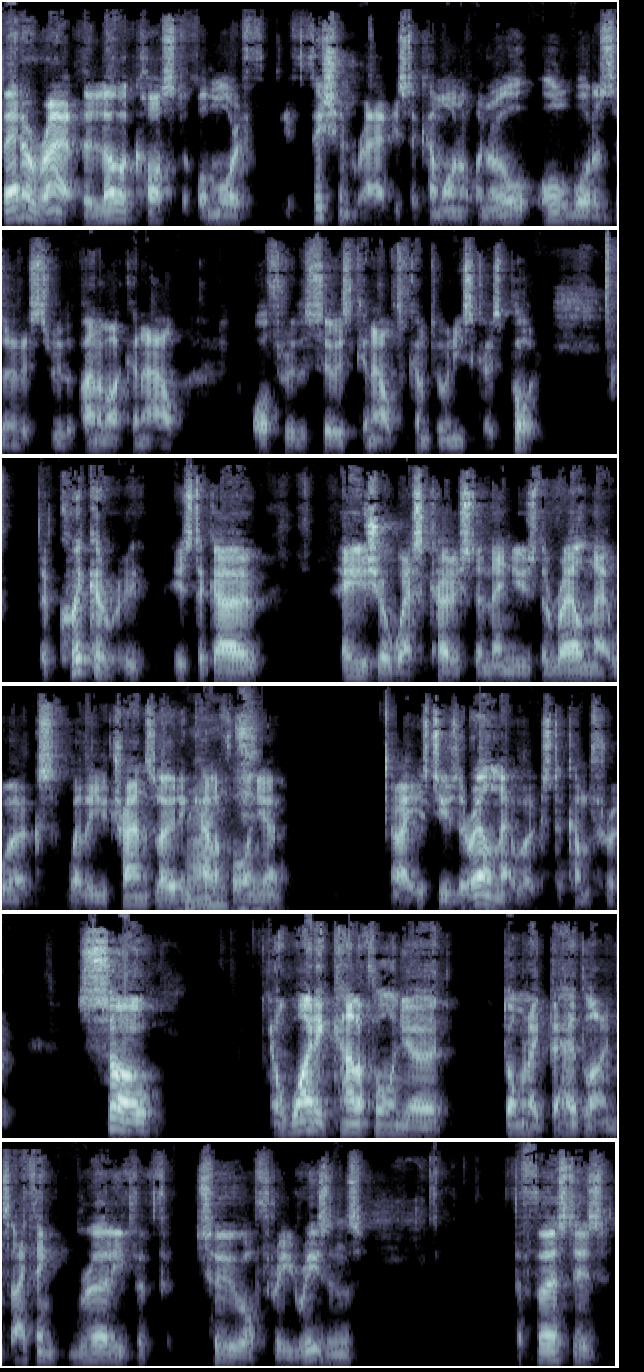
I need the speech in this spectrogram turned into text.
better route, the lower cost or more efficient route is to come on an all, all water service through the Panama Canal or through the Suez Canal to come to an East Coast port. The quicker route is to go Asia West Coast and then use the rail networks, whether you transload in right. California, right, is to use the rail networks to come through. So, why did California dominate the headlines? I think really for, for two or three reasons. The first is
